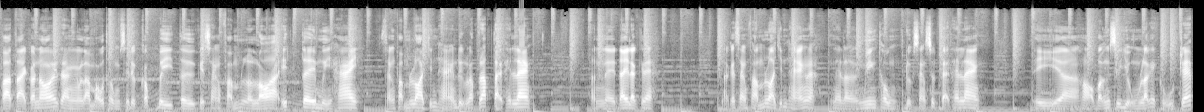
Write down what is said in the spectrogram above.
và Tài có nói rằng là mẫu thùng sẽ được copy từ cái sản phẩm là loa XT12 sản phẩm loa chính hãng được lắp ráp tại Thái Lan. Này đây là cái là cái sản phẩm loa chính hãng nè này là nguyên thùng được sản xuất tại Thái Lan. Thì à, họ vẫn sử dụng là cái củ trép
